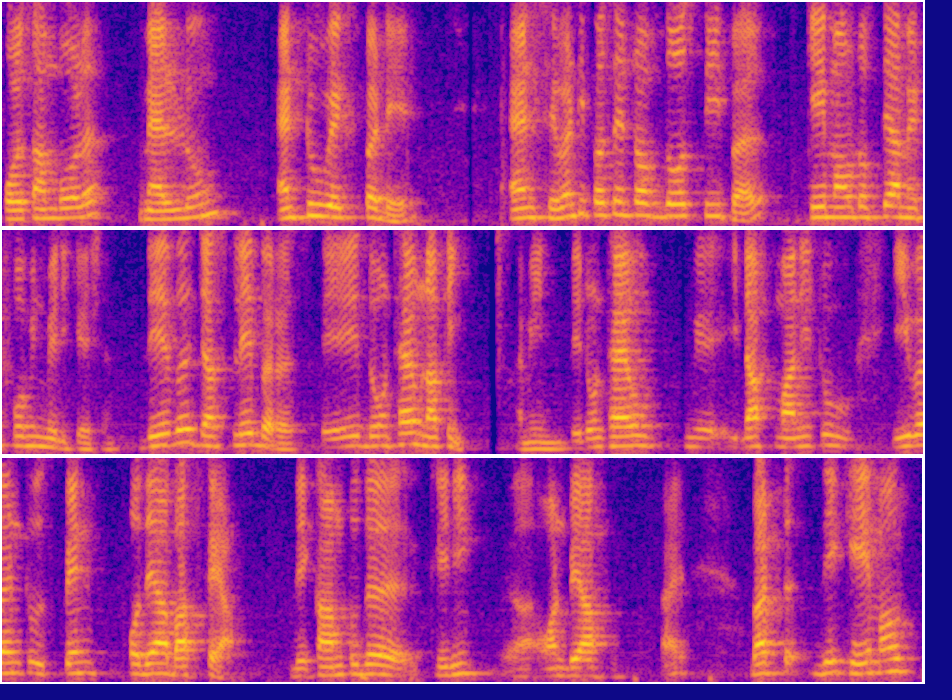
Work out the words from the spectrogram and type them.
pol sambola, mellung, and two eggs per day. And 70% of those people came out of their metformin medication. They were just laborers. They don't have nothing. I mean, they don't have enough money to even to spend for their bus fare. They come to the clinic uh, on barefoot, right? But they came out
